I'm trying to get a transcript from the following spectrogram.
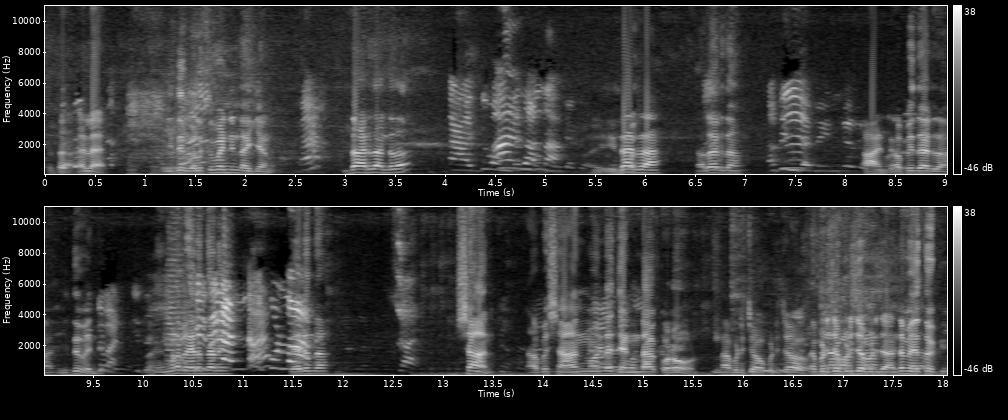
കേട്ടാ? അല്ലേ? ഇത് വെളുക്ക് വേണ്ടി ഉണ്ടാക്കിയാണ്. ഇതാരുതാ എന്റേതാ? ഇതാരതാ? അതാരുതാ? ആ അപ്പൊ ഇതാരുതാ? ഇത് വെന്റ് നിങ്ങളെ പേരെന്താണ്? പേരെന്താ? ഷാൻ. അപ്പൊ ഷാൻ മോന്റെ ജണ്ട കുറവ് എന്നാ പിടിച്ചോ പിടിച്ചോ. പിടിച്ചോ പിടിച്ചോ പിടിച്ചോ. എന്റെ മേത്തോക്ക്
